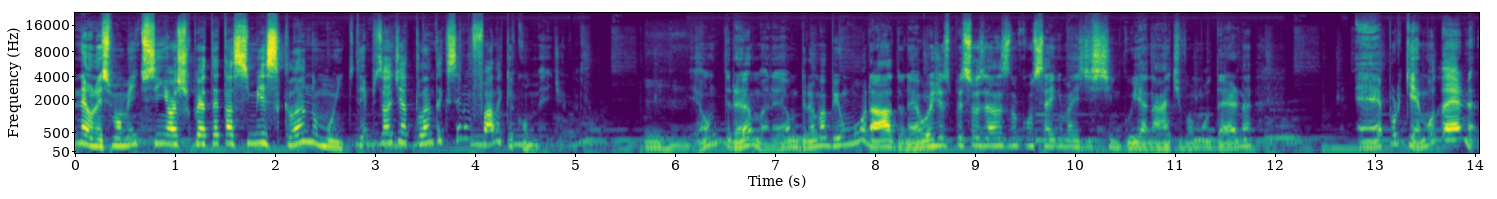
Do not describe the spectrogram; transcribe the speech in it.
Não, nesse momento sim, eu acho que até tá se mesclando muito. Tem episódio de Atlanta que você não fala que é comédia, cara. Uhum. É um drama, né? É um drama bem humorado, né? Hoje as pessoas elas não conseguem mais distinguir a narrativa moderna. É porque é moderna.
